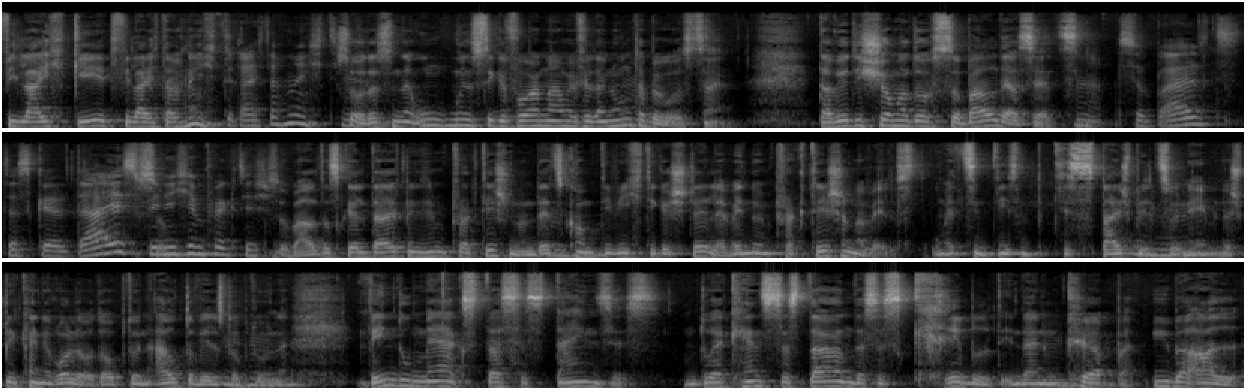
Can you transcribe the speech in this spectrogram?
vielleicht geht, vielleicht auch nicht. Vielleicht auch nicht. So, das ist eine ungünstige Vorname für dein Unterbewusstsein. Da würde ich schon mal durch sobald ersetzen. Ja, Sobald das Geld da ist, bin So. ich im Practitioner. Sobald das Geld da ist, bin ich im Practitioner. Und jetzt kommt die wichtige Stelle. Wenn du einen Practitioner willst, um jetzt in diesem, dieses Beispiel zu nehmen, das spielt keine Rolle, oder ob du ein Auto willst, ob du eine, wenn du merkst, dass es deins ist, und du erkennst es daran, dass es kribbelt in deinem Körper, überall,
